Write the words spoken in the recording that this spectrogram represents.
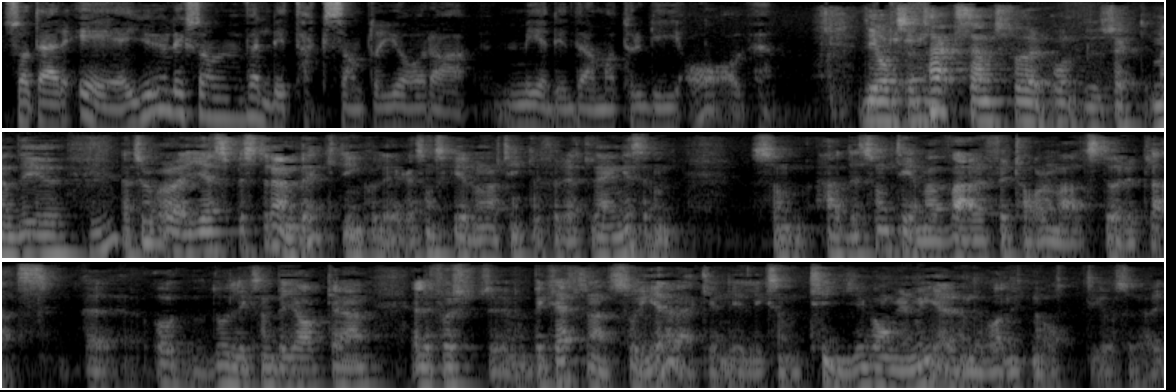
Så att det här är ju liksom väldigt tacksamt att göra mediedramaturgi av. Det är också tacksamt för, oh, ursäkta, men det är ju, mm. jag tror det var Jesper Strömbäck, din kollega, som skrev en artikel för rätt länge sedan som hade som tema Varför tar de allt större plats? Eh, och då liksom bejakar han, eller först eh, bekräftar han att så är det verkligen. Det är liksom tio gånger mer än det var 1980 och sådär.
